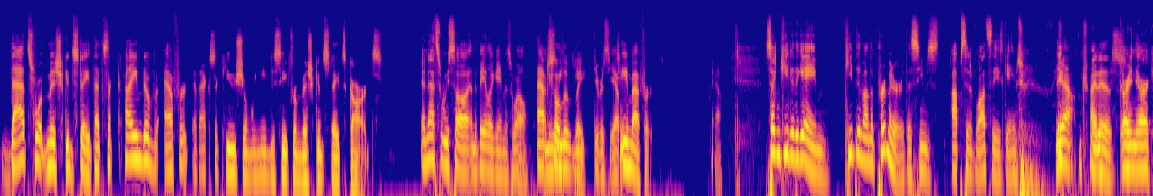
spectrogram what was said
That's what Michigan State, that's the kind of effort and execution we need to see from Michigan State's guards. And that's what we saw in the Baylor game as well. I mean, we- Absolutely. you- there was yeah. Team effort. Second key to the game: keep them on the perimeter. This seems opposite of lots of these games. Yeah, trying it to- is. guarding the arc.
